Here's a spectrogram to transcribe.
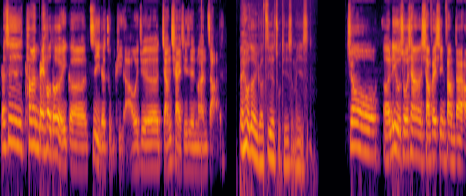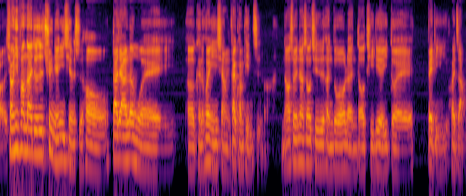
但是他们背后都有一个自己的主题啊，我觉得讲起来其实蛮杂的。背后都有一个自己的主题是什么意思？就呃，例如说像消费性放贷好了，消费性放贷就是去年疫情的时候，大家认为呃可能会影响贷款品质嘛。然后，所以那时候其实很多人都提列一堆背离坏账。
